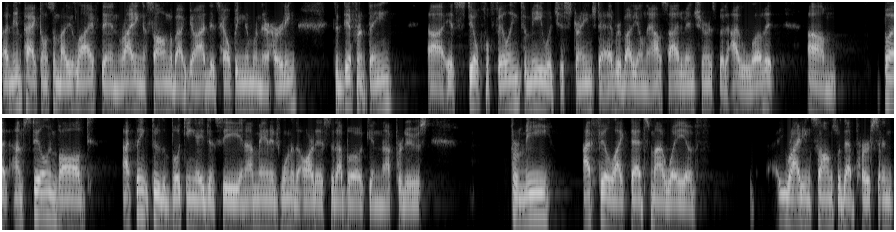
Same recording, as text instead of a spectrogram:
an impact on somebody's life than writing a song about god that's helping them when they're hurting. It's a different thing. Uh, it's still fulfilling to me which is strange to everybody on the outside of insurance but i love it. Um, but i'm still involved I think through the booking agency, and I manage one of the artists that I book and I've produced. For me, I feel like that's my way of writing songs with that person.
